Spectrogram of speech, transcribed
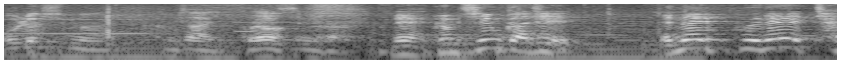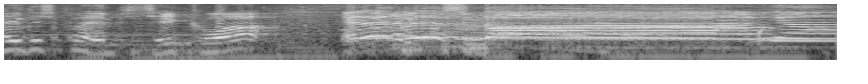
올려주시면 감사하겠고요. 알겠습니다. 네, 그럼 지금까지 엔하이픈의 자유 게시판 MC 제이크와 엔하이픈이었습니다. 안녕.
